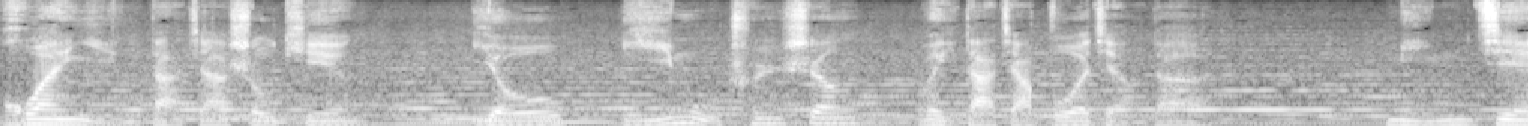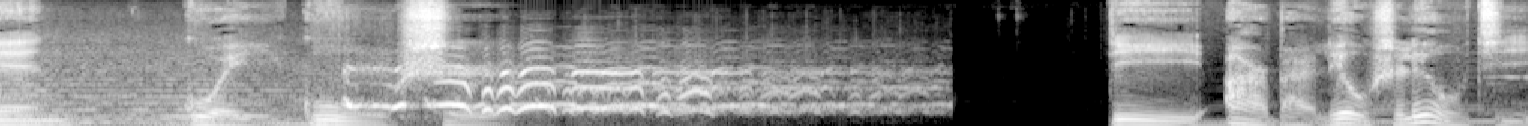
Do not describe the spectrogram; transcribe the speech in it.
欢迎大家收听由一木春生为大家播讲的民间鬼故事第二百六十六集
